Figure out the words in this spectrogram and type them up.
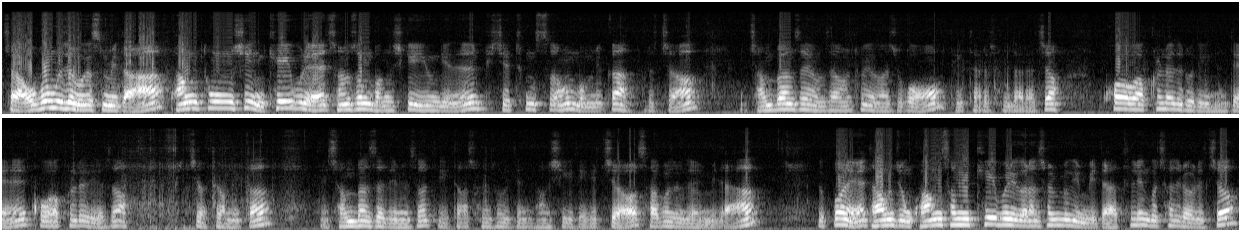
자, 5번 문제 보겠습니다. 광통신 케이블의 전송 방식에 이용되는 빛의 특성은 뭡니까? 그렇죠. 전반사 현상을 통해 가지고 데이터를 전달하죠. 코어와 clad로 되어 있는데 코어와 clad에서 빛이 어떻게 합니까? 네, 전반사 되면서 데이터가 전송이 되는 방식이 되겠죠. 4번 정답입니다. 6번에 다음 중 광섬유 케이블에 관한 설명입니다. 틀린 거 찾으라고 그랬죠?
